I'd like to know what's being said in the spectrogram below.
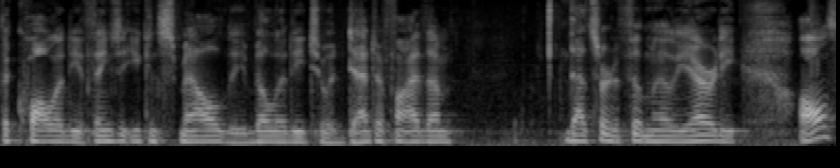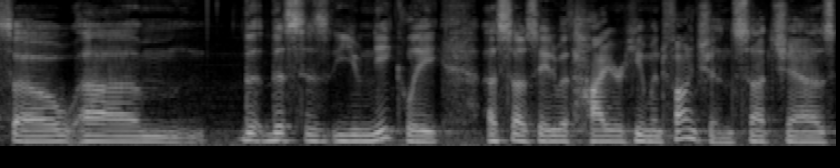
the quality of things that you can smell, the ability to identify them that sort of familiarity. Also, um, this is uniquely associated with higher human functions, such as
